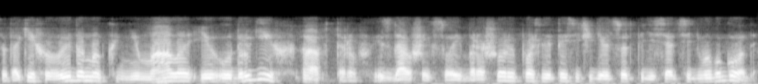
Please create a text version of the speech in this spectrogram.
что таких выдумок немало и у других авторов, издавших свои брошюры после 1957 года.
